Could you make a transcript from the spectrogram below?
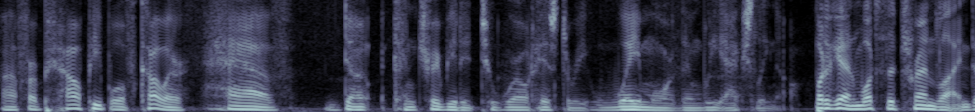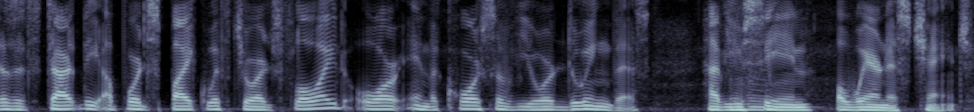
uh, for how people of color have done, contributed to world history way more than we actually know. But again, what's the trend line? Does it start the upward spike with George Floyd, or in the course of your doing this, have you mm-hmm. seen awareness change?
